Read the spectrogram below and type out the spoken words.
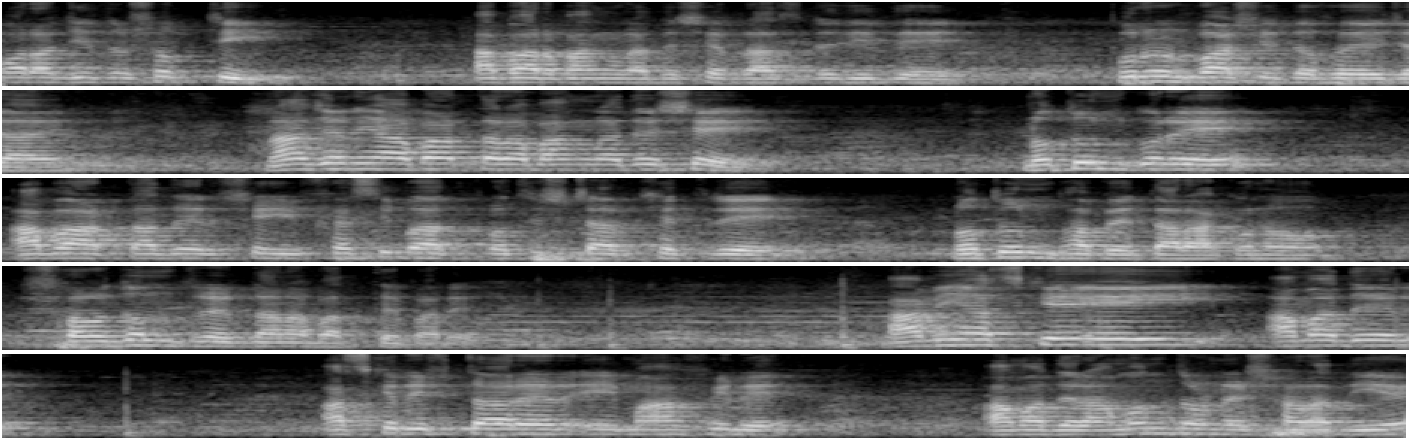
পরাজিত শক্তি আবার বাংলাদেশের রাজনীতিতে পুনর্বাসিত হয়ে যায়। না জানি আবার তারা বাংলাদেশে নতুন করে আবার তাদের সেই ফ্যাসিবাদ প্রতিষ্ঠার ক্ষেত্রে নতুনভাবে তারা কোনো ষড়যন্ত্রের দানা বাঁধতে পারে। আমি আজকে এই আমাদের, আজকের ইফতারের এই মাহফিলে আমাদের আমন্ত্রণে সাড়া দিয়ে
